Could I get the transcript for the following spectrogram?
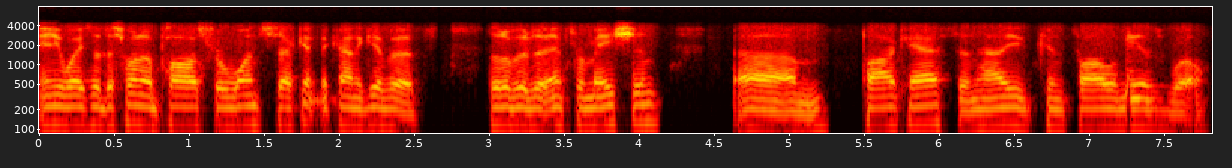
Anyways, I just want to pause for one second to kind of give a little bit of information, um, podcast, and how you can follow me as well.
